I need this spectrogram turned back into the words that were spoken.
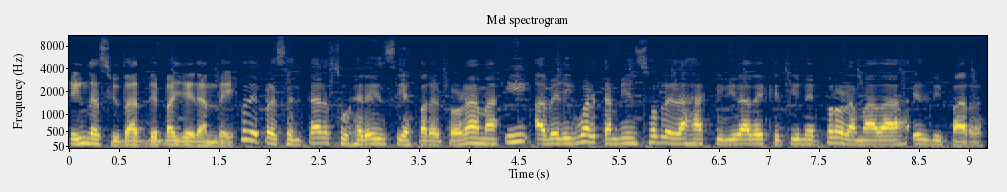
en la ciudad de Vallerande. Puede presentar sugerencias para el programa y averiguar también sobre las actividades que tiene programadas el DIPAR.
